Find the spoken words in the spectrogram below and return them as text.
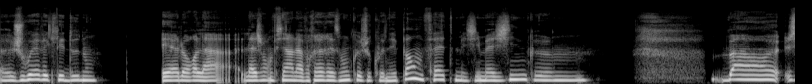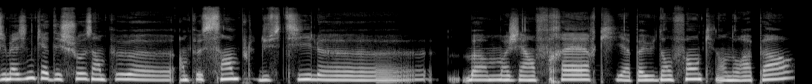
euh, joué avec les deux noms. Et alors là, là, j'en viens à la vraie raison que je connais pas en fait, mais j'imagine que, ben, j'imagine qu'il y a des choses un peu, un peu simples du style, ben, moi j'ai un frère qui a pas eu d'enfant, qui n'en aura pas,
